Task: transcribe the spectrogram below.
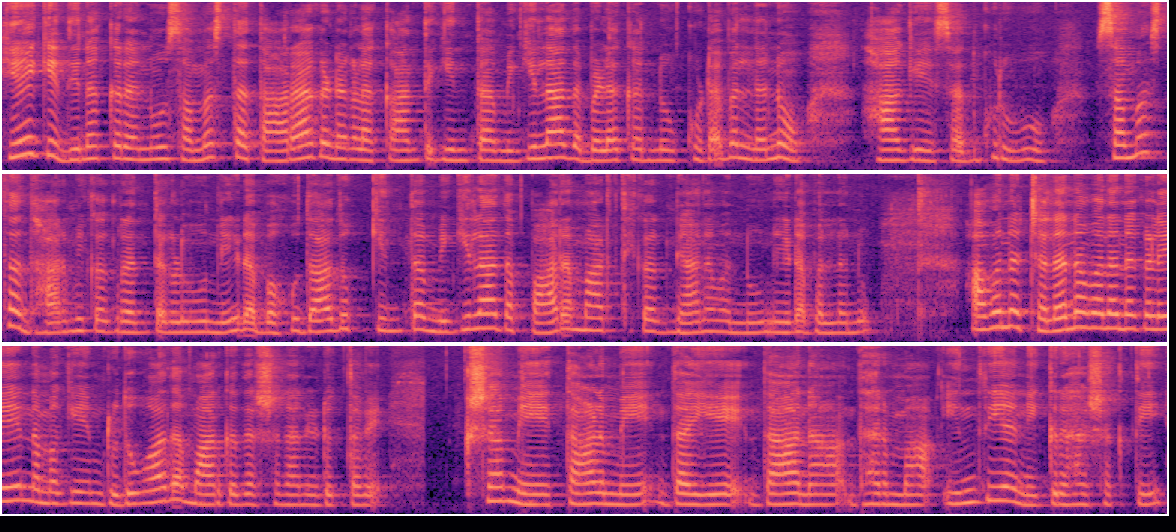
ಹೇಗೆ ದಿನಕರನು ಸಮಸ್ತ ತಾರಾಗಣಗಳ ಕಾಂತಿಗಿಂತ ಮಿಗಿಲಾದ ಬೆಳಕನ್ನು ಕೊಡಬಲ್ಲನೋ ಹಾಗೆ ಸದ್ಗುರುವು ಸಮಸ್ತ ಧಾರ್ಮಿಕ ಗ್ರಂಥಗಳು ನೀಡಬಹುದಾದಕ್ಕಿಂತ ಮಿಗಿಲಾದ ಪಾರಮಾರ್ಥಿಕ ಜ್ಞಾನವನ್ನು ನೀಡಬಲ್ಲನು. ಅವನ ಚಲನವಲನಗಳೇ ನಮಗೆ ಮೃದುವಾದ ಮಾರ್ಗದರ್ಶನ ನೀಡುತ್ತವೆ. ಕ್ಷಮೆ, ತಾಳ್ಮೆ, ದಯೆ, ದಾನ, ಧರ್ಮ, ಇಂದ್ರಿಯ ನಿಗ್ರಹ ಶಕ್ತಿ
